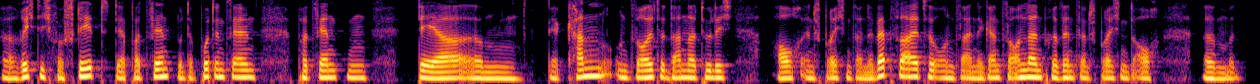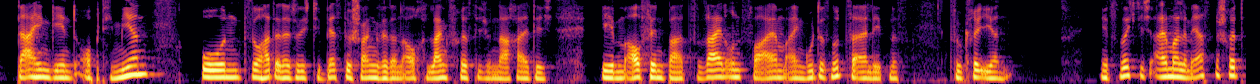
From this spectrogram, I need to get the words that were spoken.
äh, richtig versteht, der Patienten und der potenziellen Patienten, der, ähm, der kann und sollte dann natürlich auch entsprechend seine Webseite und seine ganze Online-Präsenz entsprechend auch ähm, dahingehend optimieren. Und so hat er natürlich die beste Chance, dann auch langfristig und nachhaltig eben auffindbar zu sein und vor allem ein gutes Nutzererlebnis zu kreieren. Jetzt möchte ich einmal im ersten Schritt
